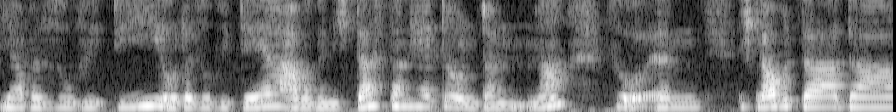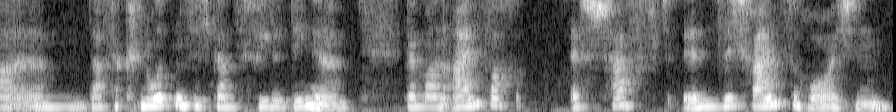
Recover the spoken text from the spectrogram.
ja, aber so wie die oder so wie der, aber wenn ich das dann hätte und dann, ne, so, ähm, ich glaube, da, da, ähm, da verknoten sich ganz viele Dinge. Wenn man einfach es schafft, in sich reinzuhorchen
